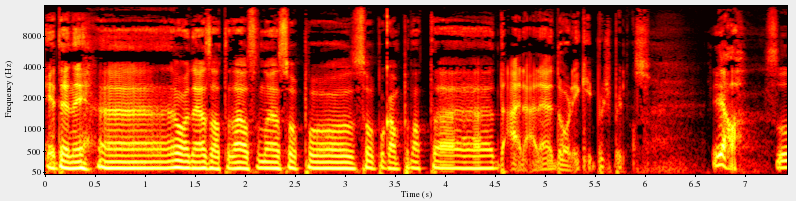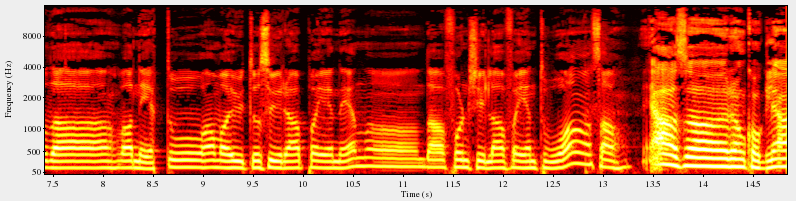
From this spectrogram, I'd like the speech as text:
Helt enig. Eh, det var jo det jeg sa til deg også når jeg så på, så på kampen, at der er det dårlig keeperspill. altså. Ja, så da var Neto Han var ute og surra på 1-1, og da får han skylda for 1-2 òg, sa Ja, altså, Ron Coglia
